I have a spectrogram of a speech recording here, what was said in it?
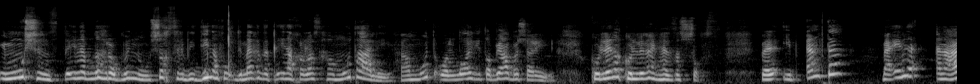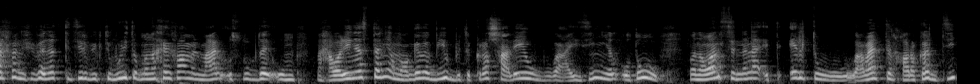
ايموشنز تلاقينا بنهرب منه. والشخص اللي بيدينا فوق دماغنا تلاقينا خلاص هموت عليه. هموت والله دي طبيعة بشرية. كلنا كلنا هذا الشخص. فيبقى أنت مع إن أنا عارفة إن في بنات كتير بيكتبوا لي طب ما أنا خايفة أعمل معاه الأسلوب ده يقوم ما حواليه ناس تانية معجبة بيه وبتكرش عليه وعايزين يلقطوه. فأنا once إن أنا اتقلت وعملت الحركات دي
